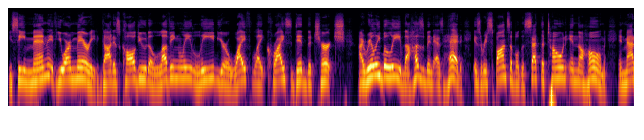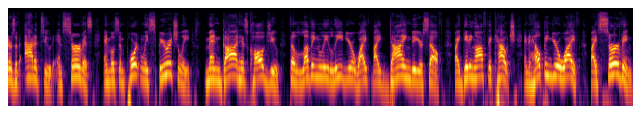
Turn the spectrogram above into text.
You see, men, if you are married, God has called you to lovingly lead your wife like Christ did the church. I really believe the husband, as head, is responsible to set the tone in the home in matters of attitude and service, and most importantly, spiritually. Men, God has called you to lovingly lead your wife by dying to yourself, by getting off the couch and helping your wife, by serving,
